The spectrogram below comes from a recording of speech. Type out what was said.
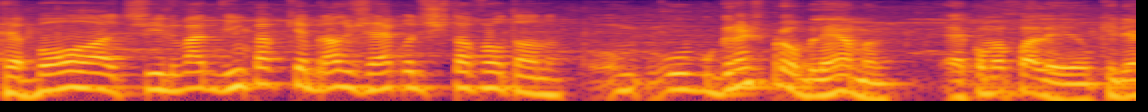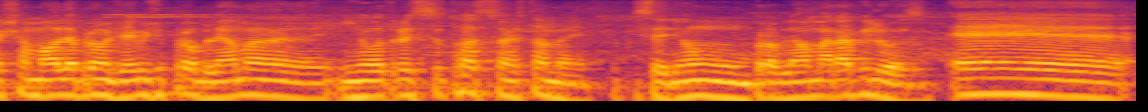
rebote. Ele vai vir pra quebrar os recordes que tá faltando. O, o grande problema é como eu falei, eu queria chamar o LeBron James de problema em outras situações também, o que seria um problema maravilhoso. É,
